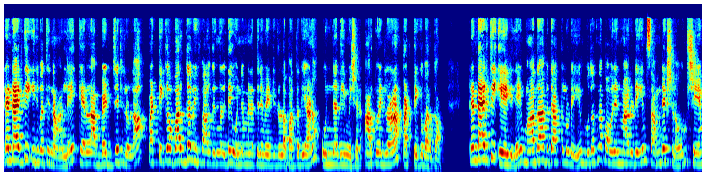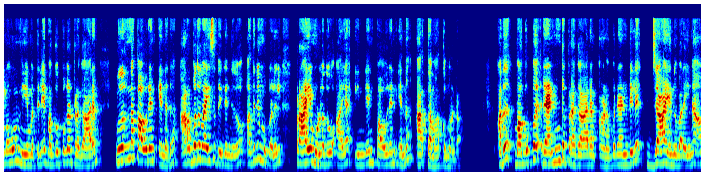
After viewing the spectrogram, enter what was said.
രണ്ടായിരത്തി ഇരുപത്തിനാലിലെ കേരള ബഡ്ജറ്റിലുള്ള പട്ടിക പട്ടികവർഗ വിഭാഗങ്ങളുടെ ഉന്നമനത്തിന് വേണ്ടിയിട്ടുള്ള പദ്ധതിയാണ് ഉന്നതി മിഷൻ. ആർക്കു വേണ്ടിയിട്ടുള്ള പട്ടികവർഗം രണ്ടായിരത്തി ഏഴിലെ മാതാപിതാക്കളുടെയും മുതിർന്ന പൗരന്മാരുടെയും സംരക്ഷണവും ക്ഷേമവും നിയമത്തിലെ വകുപ്പുകൾ പ്രകാരം മുതിർന്ന പൗരൻ എന്നത് അറുപത് വയസ്സ് തികഞ്ഞതോ അതിനു മുകളിൽ പ്രായമുള്ളതോ ആയ ഇന്ത്യൻ പൗരൻ എന്ന് അർത്ഥമാക്കുന്നുണ്ട്. അത് വകുപ്പ് രണ്ട് പ്രകാരം ആണ്. രണ്ടിൽ ജ എന്ന് പറയുന്ന ആ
